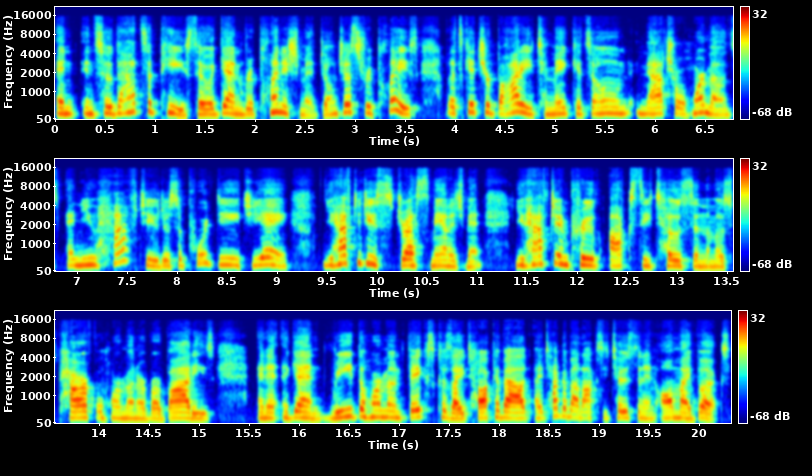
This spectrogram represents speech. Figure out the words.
and and so that's a piece. So again, replenishment. Don't just replace. Let's get your body to make its own natural hormones, and you have to to support DHEA. You have to do stress management. You have to improve oxytocin, the most powerful hormone of our bodies. And again, read the Hormone Fix because I talk about I talk about oxytocin in all my books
